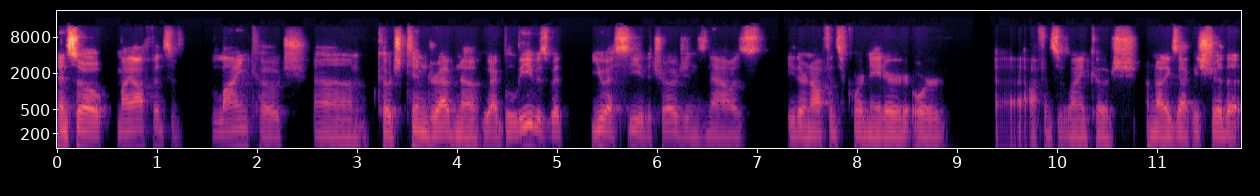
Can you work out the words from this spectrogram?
And so my offensive line coach, um, Coach Tim Drevno, who I believe is with USC, the Trojans now, is either an offensive coordinator or uh, offensive line coach. I'm not exactly sure the,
